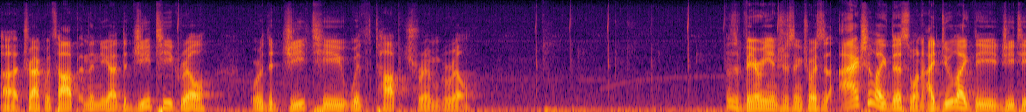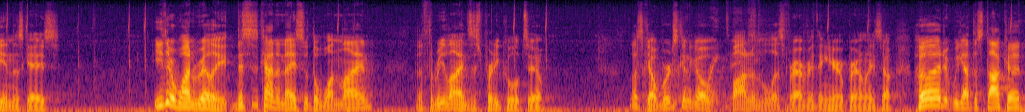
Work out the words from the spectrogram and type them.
uh, track with top, and then you got the GT grill or the GT with top trim grill. This is very interesting choices. I actually like this one. I do like the GT in this case. Either one, really. This is kind of nice with the one line. The three lines is pretty cool, too. Let's go. We're just going to go bottom of the list for everything here, apparently. So, hood. We got the stock hood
